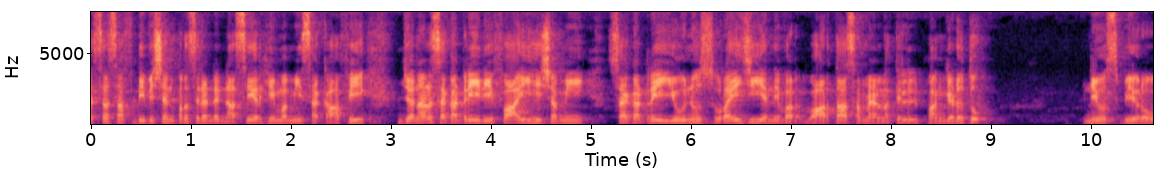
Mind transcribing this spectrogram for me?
S S F division president Naseer Himami Saqafi general secretary Rifai Hishami secretary Yunu Suraiji എന്നിവർ വാർത്താ സമ്മേളനത്തിൽ പങ്കെടുത്തു. News bureau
